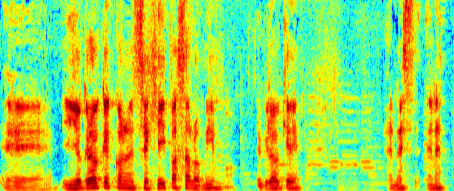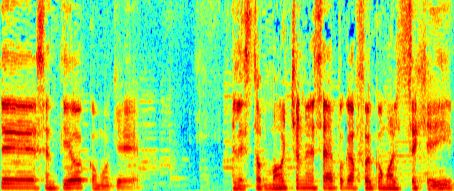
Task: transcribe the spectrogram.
Eh, y yo creo que con el CGI pasa lo mismo. Yo creo que en, en este sentido como que el stop motion en esa época fue como el CGI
